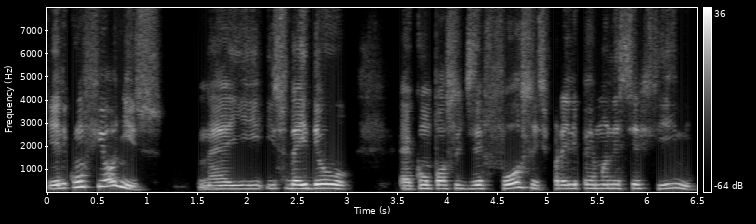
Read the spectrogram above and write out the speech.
e ele confiou nisso. Né? E isso daí deu, é, como posso dizer, forças para ele permanecer firme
